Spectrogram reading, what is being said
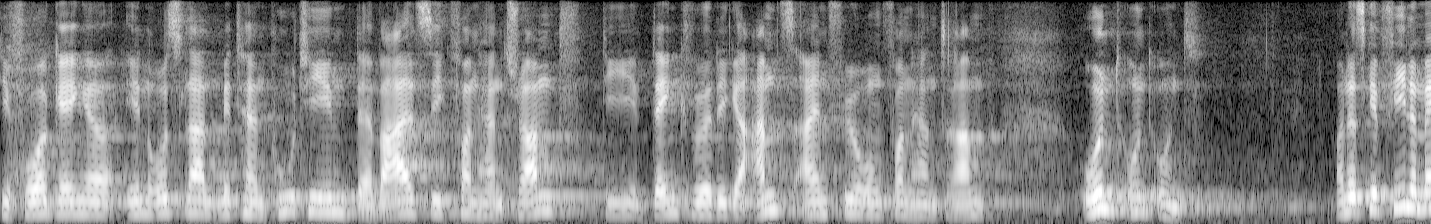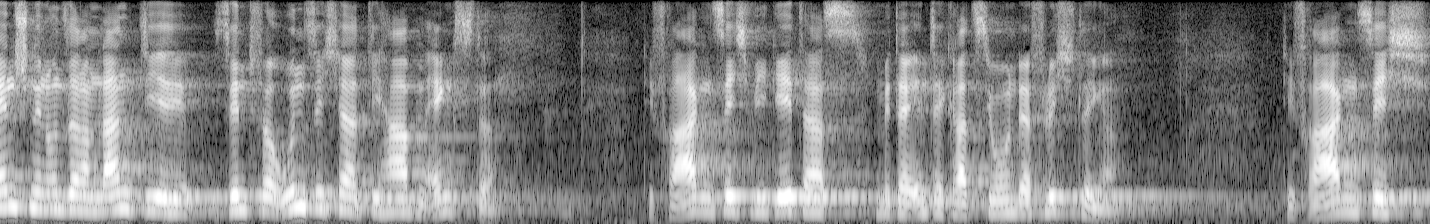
die Vorgänge in Russland mit Herrn Putin, der Wahlsieg von Herrn Trump, die denkwürdige Amtseinführung von Herrn Trump und, und, und. Und es gibt viele Menschen in unserem Land, die sind verunsichert, die haben Ängste. Die fragen sich, wie geht das mit der Integration der Flüchtlinge? Die fragen sich,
